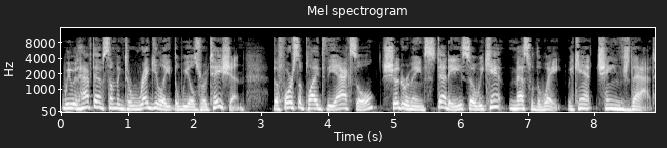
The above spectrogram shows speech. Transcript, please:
we would have to have something to regulate the wheel's rotation. The force applied to the axle should remain steady, so we can't mess with the weight. We can't change that.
